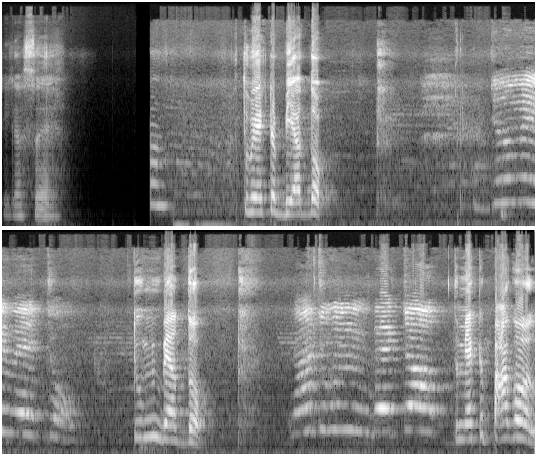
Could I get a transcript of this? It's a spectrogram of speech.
ঠিক আছে? তুমি একটা বেয়াদব। তুমি বেয়াদব। তুমি একটা পাগল।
